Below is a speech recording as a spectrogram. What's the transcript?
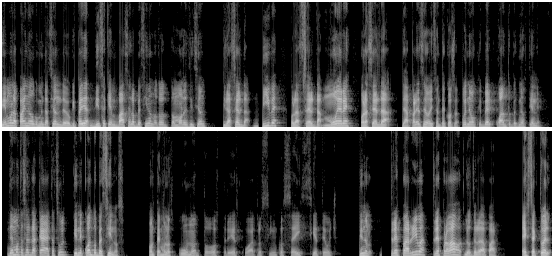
Si vemos la página de documentación de Wikipedia, dice que en base a los vecinos nosotros tomamos la decisión si la celda vive o la celda muere o la celda desaparece o diferentes cosas. tenemos que ver cuántos vecinos tiene. Tenemos esta celda acá, esta azul, tiene cuántos vecinos. Contémoslos. 1, 2, 3, 4, 5, 6, 7, 8. Tiene 3 para arriba, 3 para abajo, el otro le da par. Excepto él.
